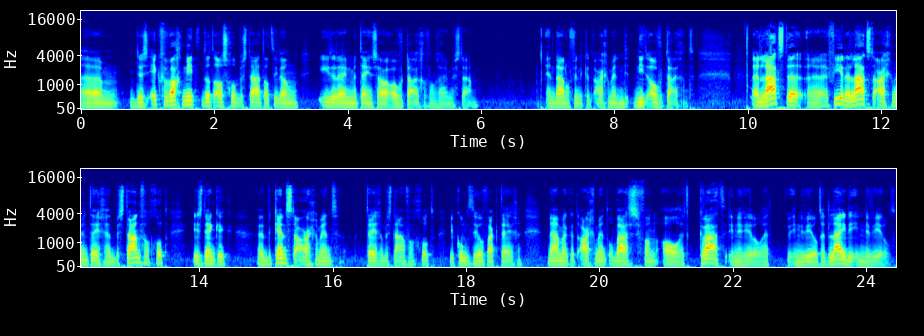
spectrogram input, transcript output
Um, dus ik verwacht niet dat als God bestaat, dat hij dan iedereen meteen zou overtuigen van zijn bestaan. En daarom vind ik het argument niet overtuigend. Een laatste, uh, vierde laatste argument tegen het bestaan van God is denk ik het bekendste argument tegen het bestaan van God. Je komt het heel vaak tegen. Namelijk het argument op basis van al het kwaad in de wereld, het, in de wereld, het lijden in de wereld.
